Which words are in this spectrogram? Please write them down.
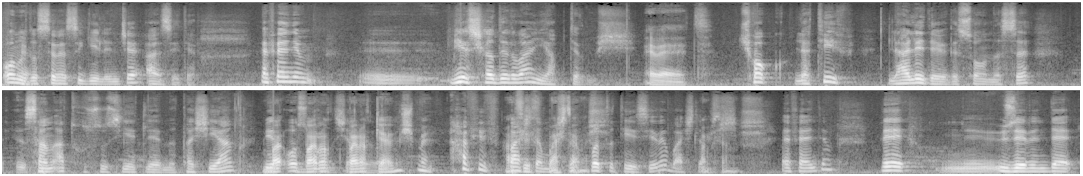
Onu da sırası gelince arz ederim. Efendim e, bir şadırvan yaptırmış. Evet. Çok latif Lale Devri sonrası e, sanat hususiyetlerini taşıyan bir Ba- Osmanlı barak, şadırvanı. barak gelmiş mi? Hafif, Hafif başlamış. başlamış. Batı tesiri başlamış. Başlamış. Efendim ve e, üzerinde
